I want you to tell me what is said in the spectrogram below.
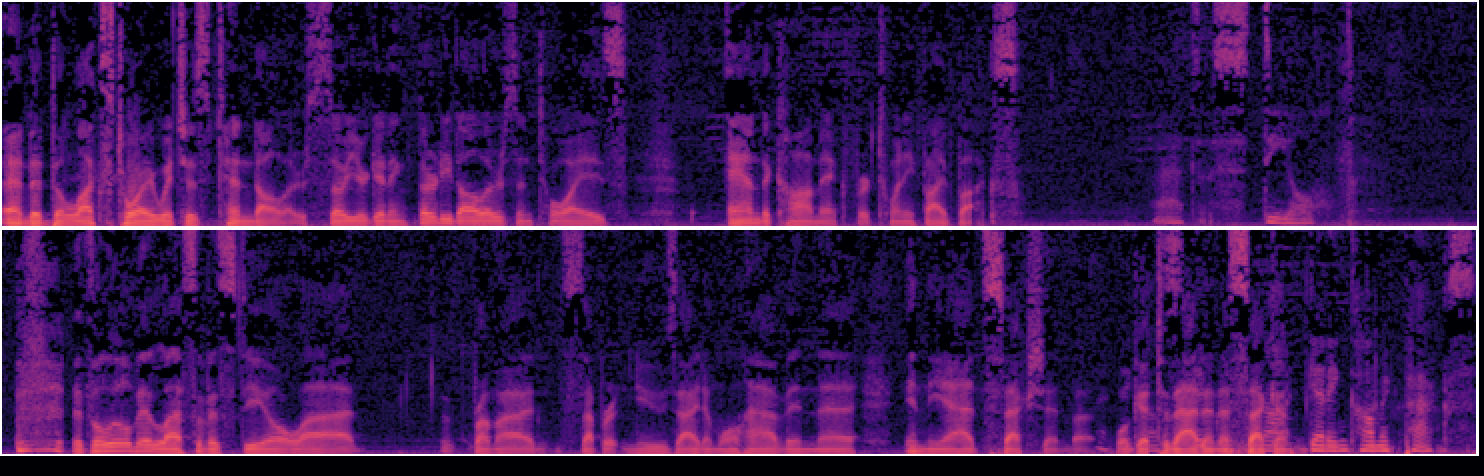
and a deluxe toy, which is ten dollars. So you're getting thirty dollars in toys and a comic for twenty five bucks. That's a steal. it's a little bit less of a steal uh, from a separate news item we'll have in the in the ads section, but we'll get I'll to that in a second. Not getting comic packs.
